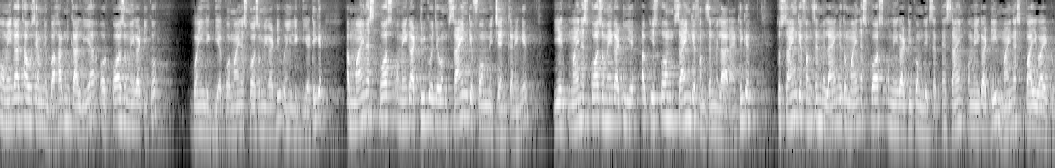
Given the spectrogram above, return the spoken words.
ओमेगा था, उसे हमने बाहर निकाल लिया और कॉस ओमेगा टी को वहीं लिख दिया माइनस कॉस ओमेगा टी वहीं लिख दिया, ठीक है? अब माइनस कॉस ओमेगा टी को जब हम साइन के फॉर्म में चेंज करेंगे ये माइनस कॉस ओमेगा टी है। अब इसको हम साइन के फ़ंक्शन में ला रहे हैं, ठीक है? तो साइन के फ़ंक्शन में लाएँगे तो माइनस कॉस ओमेगा टी को हम लिख सकते हैं। Sine omega T minus pi by two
